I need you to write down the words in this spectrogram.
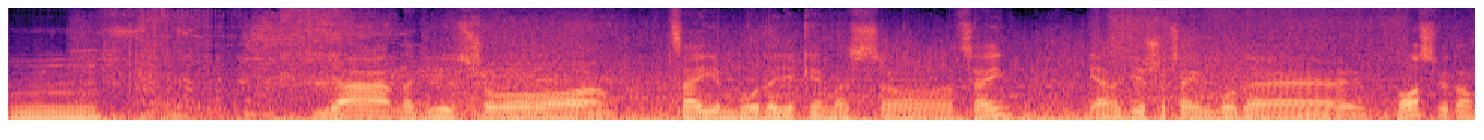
1-0. Я надіюсь, що це їм буде якимось о, цей. Я надіюсь, що це їм буде досвідом.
